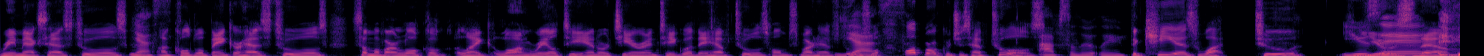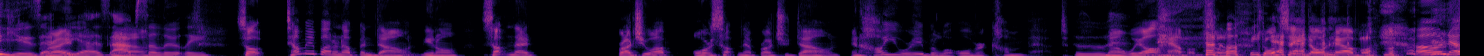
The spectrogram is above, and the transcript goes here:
Remax has tools. yes Uh, Coldwell Banker has tools. Some of our local, like Long Realty and or Tierra Antigua, they have tools. HomeSmart has tools. Yes. So all brokerages have tools. absolutely the key is what? To use, Use it them, use it right? yes Yeah. absolutely So tell me about an up and down, you know, something that brought you up or something that brought you down and how you were able to overcome that. Ooh. Now, we all have them. So Oh, don't say you don't have them. Oh, no,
